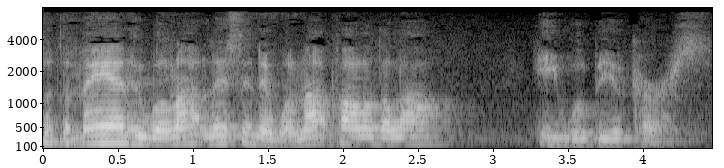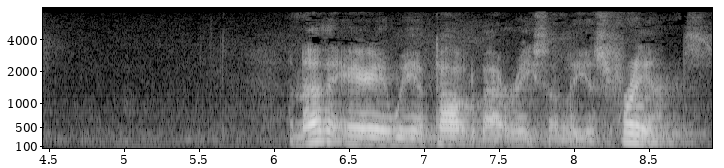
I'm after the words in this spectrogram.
But the man who will not listen and will not follow the law, he will be a curse. Another area we have talked about recently is friends.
